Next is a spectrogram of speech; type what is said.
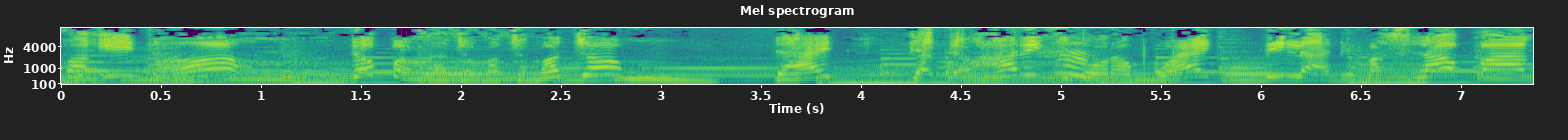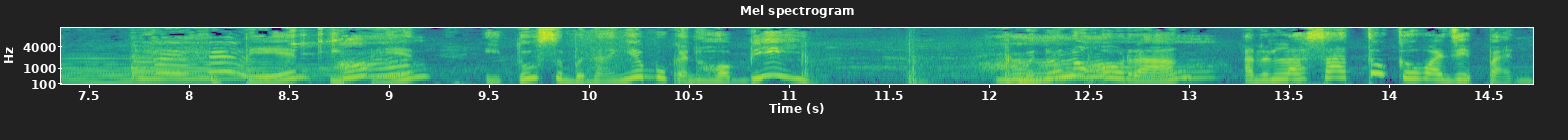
Berfaedah. Dapat belajar macam-macam. Dan tiap-tiap hari kita orang buat bila ada masa lapang. Upin, Ipin, itu sebenarnya bukan hobi. Menolong orang adalah satu kewajipan.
